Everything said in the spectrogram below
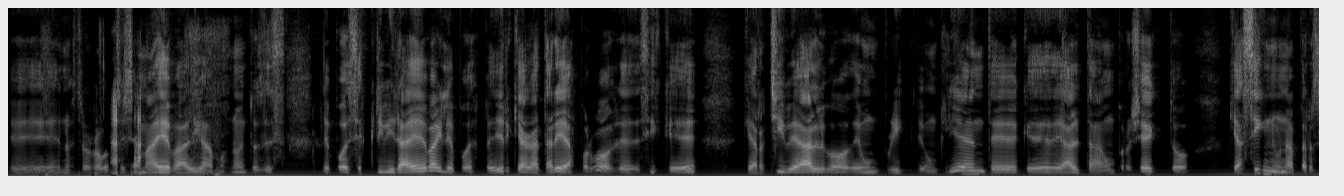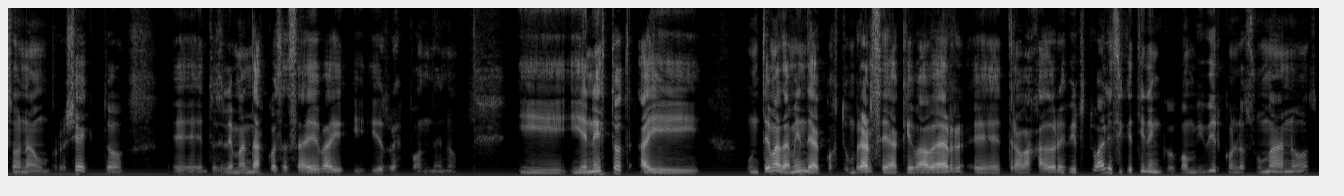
eh, nuestro robot se llama Eva, digamos, ¿no? Entonces le podés escribir a Eva y le podés pedir que haga tareas por vos. Le decís que, que archive algo de un, de un cliente, que dé de alta un proyecto, que asigne una persona a un proyecto. Eh, entonces le mandás cosas a Eva y, responde, ¿no? Y, en esto hay un tema también de acostumbrarse a que va a haber eh, trabajadores virtuales y que tienen que convivir con los humanos.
